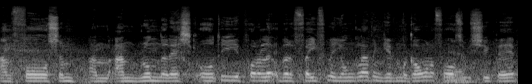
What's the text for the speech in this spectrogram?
and force him and, and run the risk, or do you put a little bit of faith in a young lad and give him a go? And I thought yeah. it was superb.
